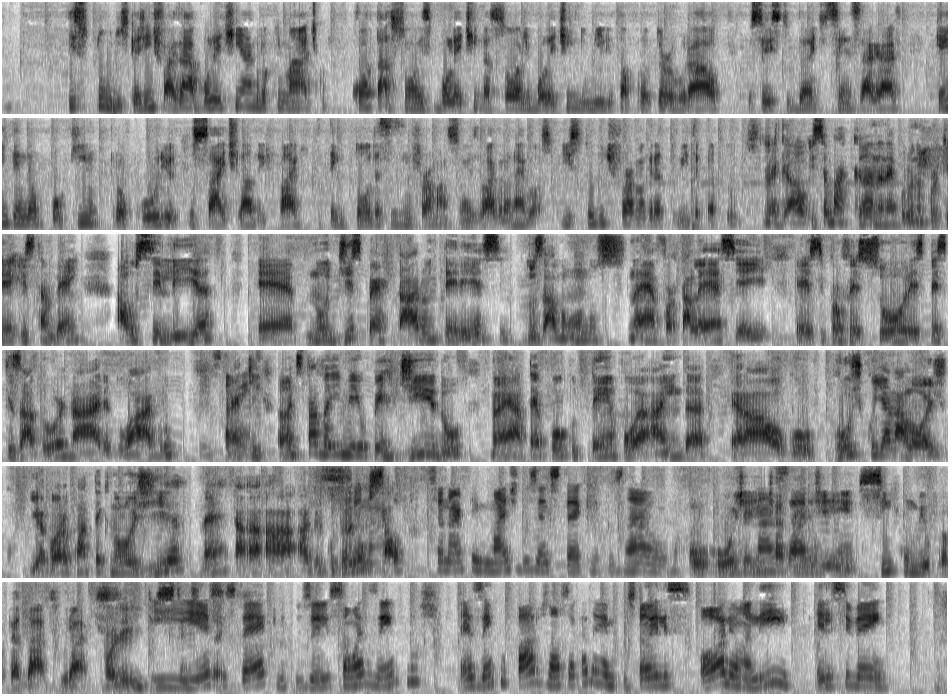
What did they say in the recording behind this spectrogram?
estudos que a gente faz. Ah, boletim agroclimático, cotações, boletim da soja, boletim do milho, então, produtor rural, você estudante de ciências agrárias, Quer entender um pouquinho? Procure o site lá do IFAC que tem todas essas informações do agronegócio. Isso tudo de forma gratuita para todos. Legal. Isso é bacana, né, Bruna? Porque isso também auxilia é, no despertar o interesse dos alunos, né? Fortalece aí esse professor, esse pesquisador na área do agro, né? Que antes estava aí meio perdido, né? Até pouco tempo ainda era algo rústico e analógico. E agora com a tecnologia, né? A, a, a agricultura Senar, deu um salto. O Senar tem mais de 200 técnicos, né? O, Hoje a gente atende 5 mil propriedades rurais. Olha aí. E esses técnicos, eles são exemplos, exemplo para os nossos acadêmicos. Então eles olham ali, eles se veem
